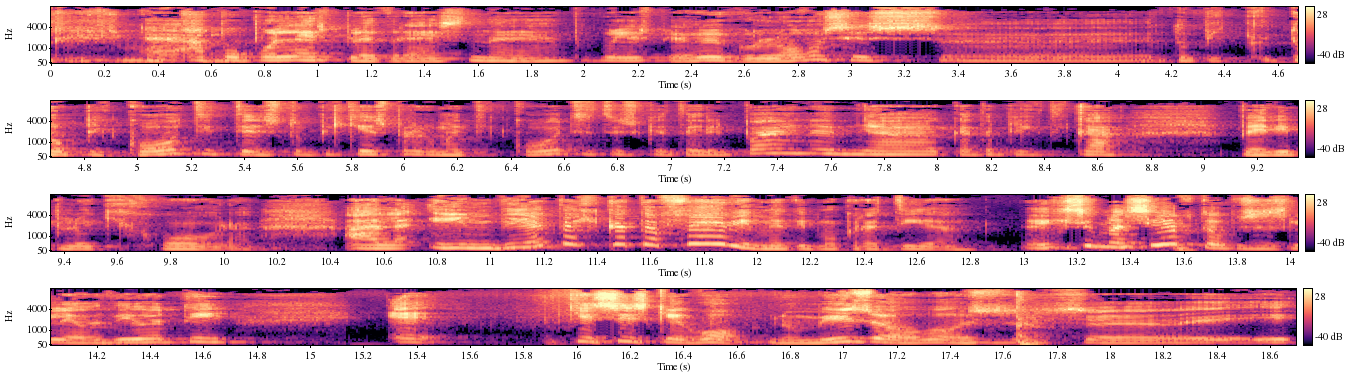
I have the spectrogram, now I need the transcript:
πληθυσμού. Ε, της, από πολλές πλευρές, ναι, από πολλές πλευρές, γλώσσες, ε, τοπικ, τοπικότητες, τοπικές πραγματικότητες κτλ. Είναι μια καταπληκτικά περίπλοκη χώρα. Αλλά η Ινδία τα έχει καταφέρει με δημοκρατία. Έχει σημασία αυτό που σας λέω, διότι ε, και εσείς και εγώ νομίζω, ως, ως, ε,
